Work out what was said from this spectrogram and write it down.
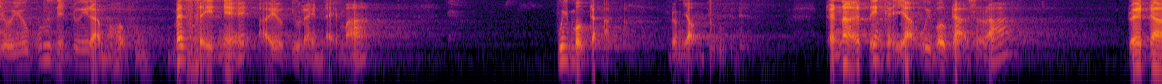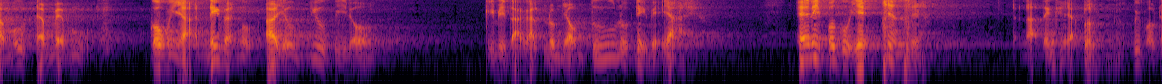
ယိုယိုပုရုဇဉ်တွေးတာမဟုတ်ဘူးမက်ဆေ့နဲ့အာယုပြုလိုက်နိုင်မှဝိမု ക്ത လွမြောက်သူတဏှာသင်္ခယဝိမု ക്ത ဆိုတာ တွေ့တာမှုတမဲ့မှုကုံရနိဗ္ဗာန်ကိုအာယုပြုပြီးတော့ကိလေသာကလွမြောက်သူလို့အဓိပ္ပာယ်ရတယ်အဲ့ဒီပုဂ္ဂိုလ်ရဲ့ကျင့်စဉ်တဏှာသင်္ခယဝိမု ക്ത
